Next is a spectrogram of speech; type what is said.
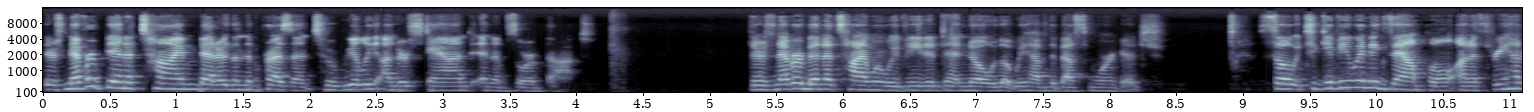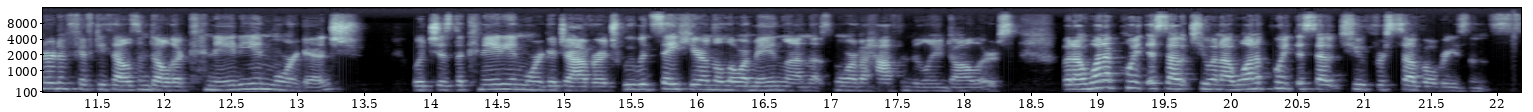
There's never been a time better than the present to really understand and absorb that. There's never been a time where we've needed to know that we have the best mortgage. So, to give you an example, on a $350,000 Canadian mortgage, which is the Canadian mortgage average. We would say here in the lower mainland that's more of a half a million dollars. But I want to point this out to you, and I want to point this out to you for several reasons.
